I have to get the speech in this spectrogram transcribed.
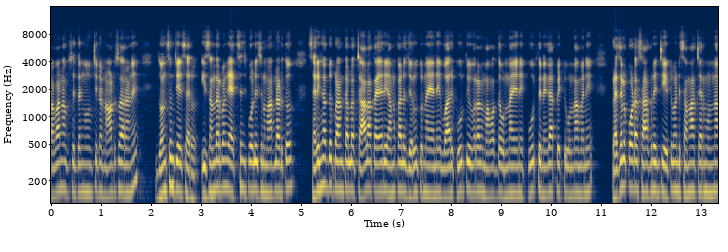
రవాణాకు సిద్ధంగా ఉంచిన నాటుసారాన్ని ధ్వంసం చేశారు. ఈ సందర్భంగా ఎక్సైజ్ పోలీసులు మాట్లాడుతూ సరిహద్దు ప్రాంతాల్లో చాలా తయారీ అమ్మకాలు జరుగుతున్నాయని వారి పూర్తి వివరాలు మా వద్ద ఉన్నాయని పూర్తి నిఘా పెట్టి ఉన్నామని ప్రజలు కూడా సహకరించి ఎటువంటి సమాచారం ఉన్నా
